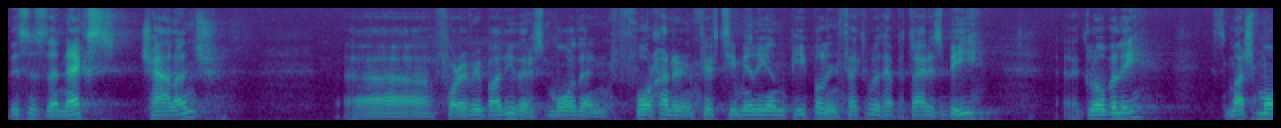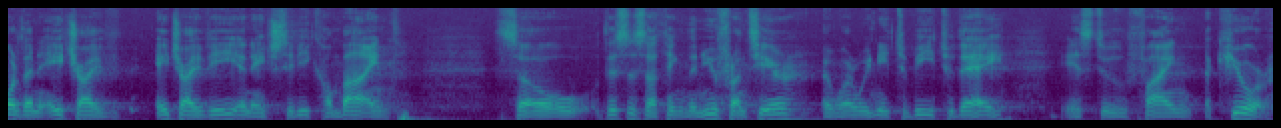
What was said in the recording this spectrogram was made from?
this is the next challenge uh, for everybody. There's more than 450 million people infected with hepatitis B uh, globally. It's much more than HIV, HIV and HCV combined. So this is, I think, the new frontier and where we need to be today is to find a cure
